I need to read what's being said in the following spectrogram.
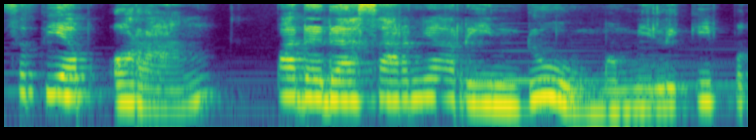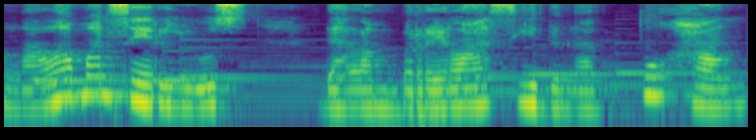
Setiap orang pada dasarnya rindu memiliki pengalaman serius dalam berelasi dengan Tuhan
